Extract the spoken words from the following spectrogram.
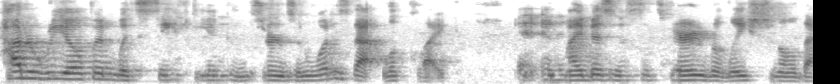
how to reopen with safety and concerns, and what does that look like? in my business it's very relational the,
